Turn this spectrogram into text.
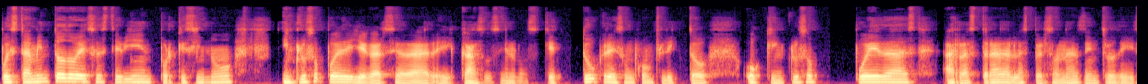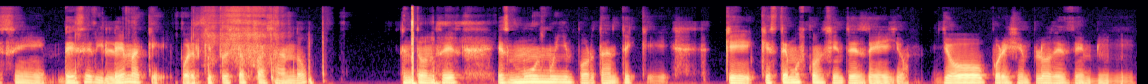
pues también todo eso esté bien, porque si no, incluso puede llegarse a dar eh, casos en los que tú crees un conflicto o que incluso puedas arrastrar a las personas dentro de ese, de ese dilema que, por el que tú estás pasando. Entonces, es muy, muy importante que, que, que estemos conscientes de ello. Yo, por ejemplo, desde mi,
